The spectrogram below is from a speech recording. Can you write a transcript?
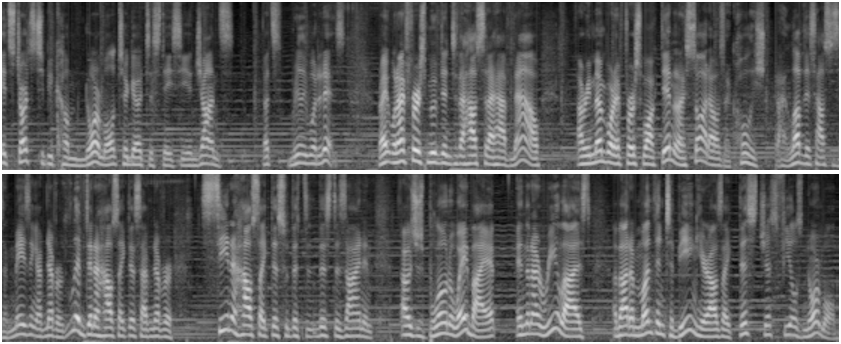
It starts to become normal to go to Stacy and John's. That's really what it is, right? When I first moved into the house that I have now, I remember when I first walked in and I saw it, I was like, holy shit, I love this house. It's amazing. I've never lived in a house like this. I've never seen a house like this with this, this design. And I was just blown away by it. And then I realized about a month into being here, I was like, this just feels normal.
